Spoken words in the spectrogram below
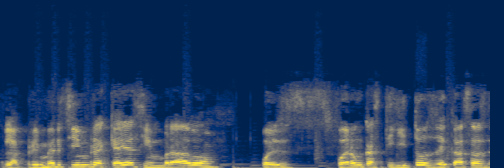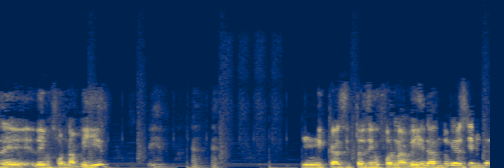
La primer simbra que haya simbrado, pues fueron castillitos de casas de, de Infonavit. Sí, casitas de Infonavit, anduve haciendo,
